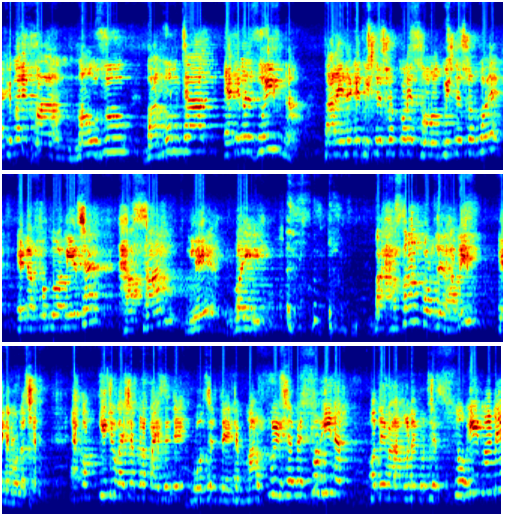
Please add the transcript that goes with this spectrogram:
একেবারে মাউজু বা মুনকার একেবারে জয়ীফ না। তারা এটাকে বিশ্লেষণ করে, সনদ বিশ্লেষণ করে এটার দিয়েছেন হাসান লে গাইরি বা হাসান পর্যায়ের এটা বলেছেন। এখন কিছু ভাই সাহেবরা পাইছে যে, বলছেন যে এটা মারফু হিসেবে সহি না। অতএব মনে করছে সহি মানে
